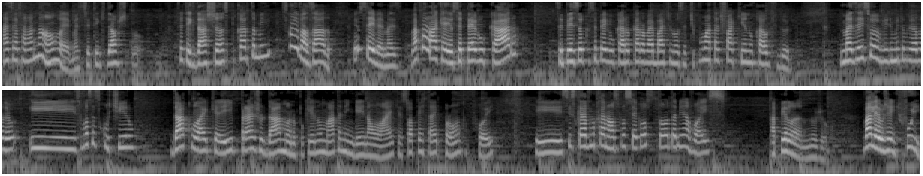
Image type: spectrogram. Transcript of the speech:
Aí você vai falar, não, velho, mas você tem que dar o... Você tem que dar a chance pro cara também sair vazado. Eu sei, velho, mas vai falar que aí você pega o cara, você pensou que você pega o cara, o cara vai bater no você. Tipo matar de faquinha no Call of Duty. Mas esse foi o vídeo, muito obrigado, valeu. E se vocês curtiram, dá com o like aí pra ajudar, mano, porque não mata ninguém, dá um like, é só apertar e pronto, foi. E se inscreve no canal se você gostou da minha voz apelando no jogo. Valeu, gente, fui!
